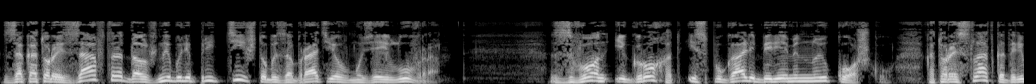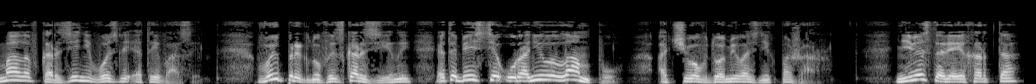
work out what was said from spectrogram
за которой завтра должны были прийти, чтобы забрать ее в музей Лувра. Звон и грохот испугали беременную кошку, которая сладко дремала в корзине возле этой вазы. Выпрыгнув из корзины, это бестия уронила лампу, отчего в доме возник пожар. Невеста Рейхарта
